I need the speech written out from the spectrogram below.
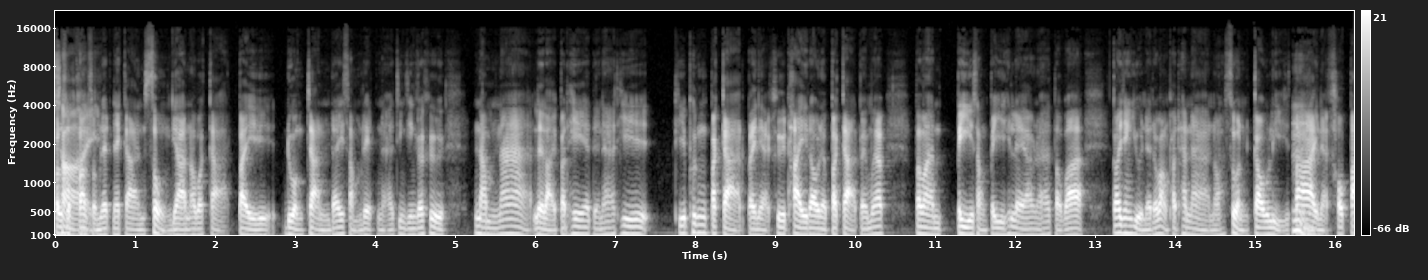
ประสบใช่ความสำเร็จในการส่งยานอวกาศไปดวงจันทร์ได้สำเร็จนะฮะจริง ๆ ก็คือนำหน้าหลาย ๆ ประเทศเลยนะที่ ที่เพิ่งประกาศไปเนี่ยคือไทยเราเนี่ยประกาศไปเมื่อประมาณปี 2 ปีที่แล้วนะฮะแต่ว่าก็ยังอยู่ในระหว่างพัฒนาเนาะส่วนเกาหลีใต้เนี่ยเขาไป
